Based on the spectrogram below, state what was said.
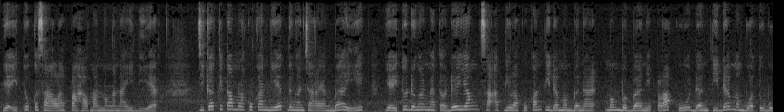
yaitu kesalahpahaman mengenai diet. Jika kita melakukan diet dengan cara yang baik, yaitu dengan metode yang saat dilakukan tidak membebani pelaku dan tidak membuat tubuh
